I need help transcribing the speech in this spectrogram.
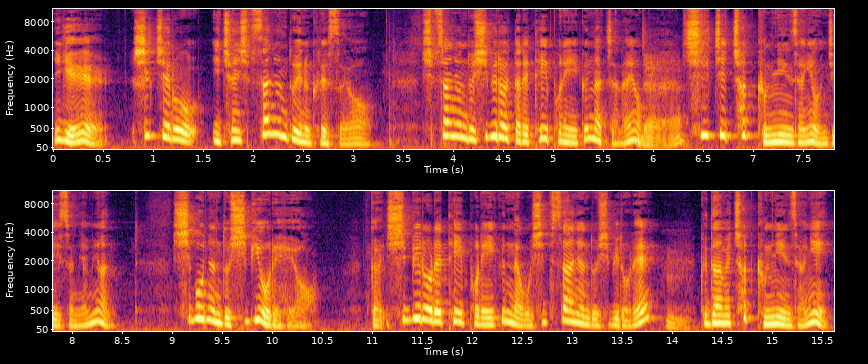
이게 실제로 2014년도에는 그랬어요. 14년도 11월 달에 테이퍼링이 끝났잖아요. 네. 실제 첫 금리 인상이 언제 있었냐면 15년도 12월에 해요. 그러니까 11월에 테이퍼링이 끝나고 14년도 11월에 음. 그 다음에 첫 금리 인상이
